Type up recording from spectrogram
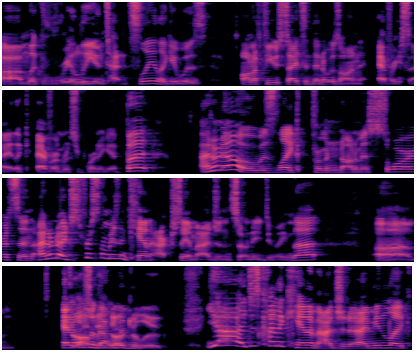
um, like really intensely. Like it was on a few sites and then it was on every site. Like everyone was reporting it. But I don't know. It was like from an anonymous source, and I don't know. I just for some reason can't actually imagine Sony doing that. Um, and also that Dr. would Luke. yeah, I just kind of can't imagine it. I mean, like,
